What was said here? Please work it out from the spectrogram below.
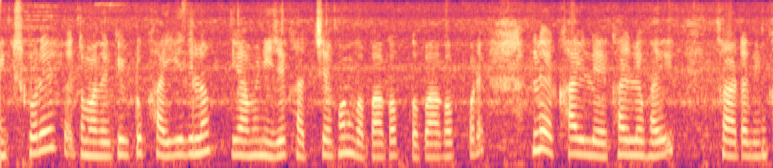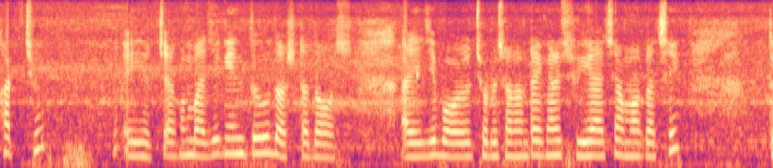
মিক্স করে তোমাদেরকে একটু খাইয়ে দিলাম। দিয়ে আমি নিজে খাচ্ছি এখন, গপা গপ গপা গপ করে। লে খাইলে খাইলে ভাই, সারাটা দিন খাচ্ছু। এই হচ্ছে, এখন বাজে কিন্তু দশটা দশ। আর এই যে বড়, ছোটো ছানাটা এখানে শুয়ে আছে আমার কাছে তো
